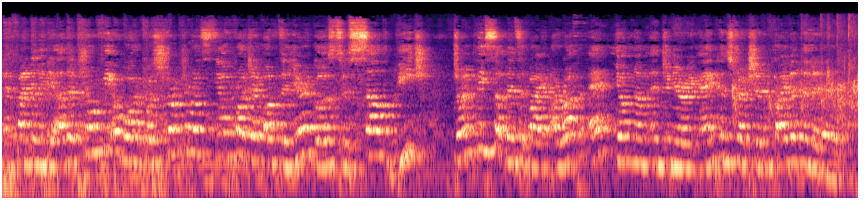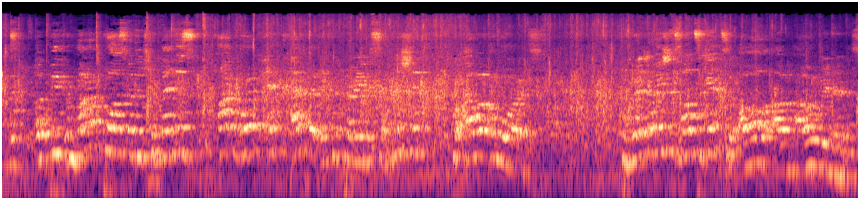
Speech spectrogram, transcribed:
And finally, the other trophy award for Structural Steel Project of the Year goes to South Beach, jointly submitted by Arup and Yongnam Engineering and Construction Private Limited. A big round of applause for the tremendous hard work and effort in preparing the submission for our awards. Congratulations once again to all of our winners.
